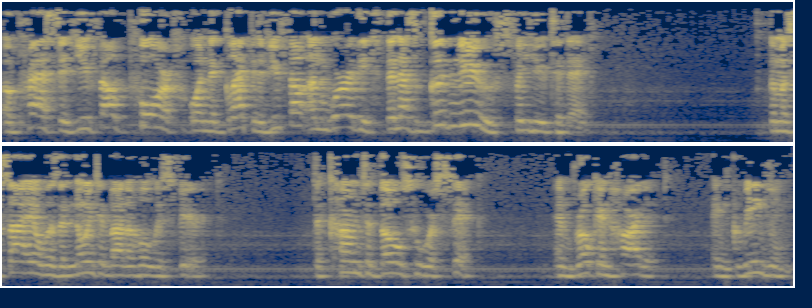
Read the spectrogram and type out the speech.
oppressed, if you felt poor or neglected, if you felt unworthy, then that's good news for you today. The Messiah was anointed by the Holy Spirit to come to those who were sick and brokenhearted and grieving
